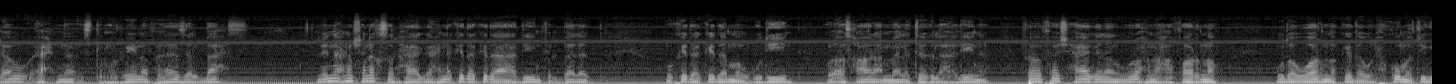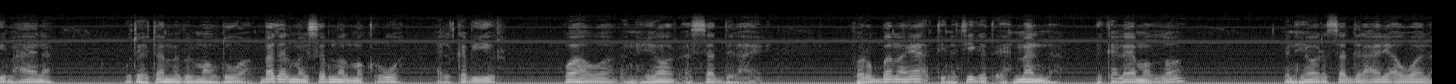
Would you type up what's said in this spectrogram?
لو إحنا استمرينا في هذا البحث. لأن إحنا مش هنخسر حاجة إحنا كده كده قاعدين في البلد وكده كده موجودين والأسعار عمالة تغلى علينا فما فيهاش حاجة لو رحنا حفرنا ودورنا كده والحكومة تيجي معانا وتهتم بالموضوع بدل ما يصيبنا المكروه الكبير وهو انهيار السد العالي. فربما يأتي نتيجة إهمالنا بكلام الله انهيار السد العالي أولا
